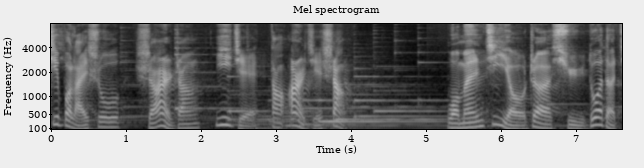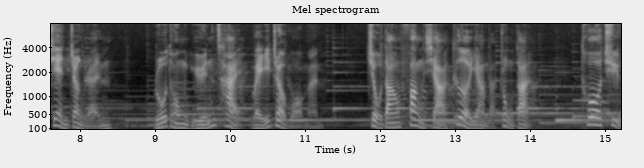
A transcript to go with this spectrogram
希伯来书十二章一节到二节上，我们既有这许多的见证人，如同云彩围着我们，就当放下各样的重担，脱去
